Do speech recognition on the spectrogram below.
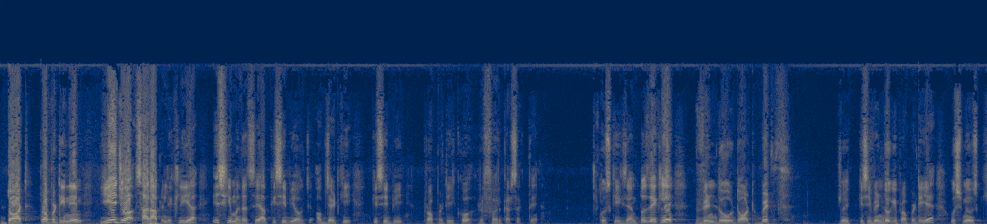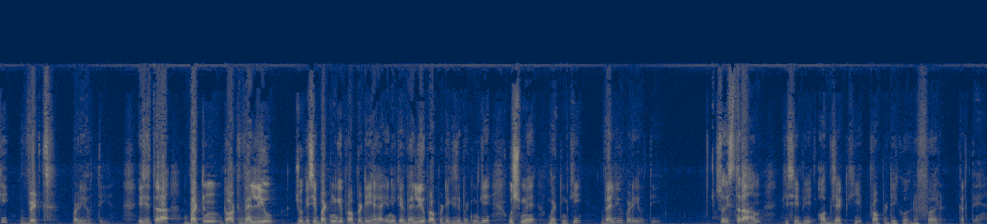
dot property name یہ جو سارا آپ نے لکھ لیا، اس کی مدد سے آپ کسی بھی آبجیکٹ کی، کسی بھی پراپرٹی کو ریفر کر سکتے ہیں۔ اس کی ایگزامپل دیکھ لیں۔ ونڈو ڈاٹ وتھ جو کسی ونڈو کی پراپرٹی ہے، اس میں اس کی وتھ پڑی ہوتی ہے۔ اسی طرح بٹن ڈاٹ ویلو جو کسی بٹن کی پراپرٹی ہے یعنی کہ ویلو پراپرٹی کسی بٹن کی، اس میں بٹن کی ویلو پڑی ہوتی ہے۔ سو so اس طرح ہم کسی بھی آبجیکٹ کی پراپرٹی کو ریفر کرتے ہیں۔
